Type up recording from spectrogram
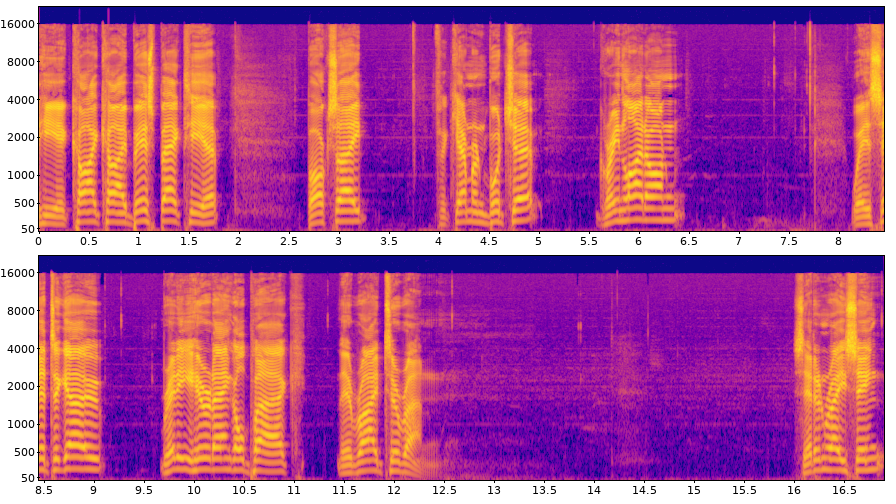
here. Kai Kai best backed here. Box eight for Cameron Butcher. Green light on. We're set to go. Ready here at Angle Park. They're right to run. Set and racing.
